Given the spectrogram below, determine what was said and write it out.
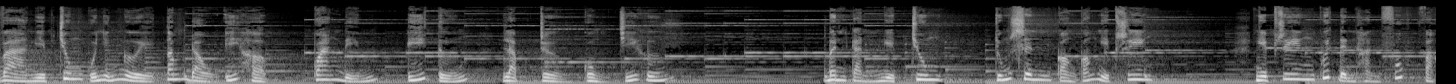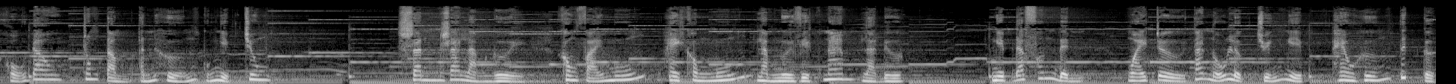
và nghiệp chung của những người tâm đầu ý hợp, quan điểm, ý tưởng, lập trường cùng chí hướng. Bên cạnh nghiệp chung, chúng sinh còn có nghiệp riêng. Nghiệp riêng quyết định hạnh phúc và khổ đau trong tầm ảnh hưởng của nghiệp chung. Sanh ra làm người không phải muốn hay không muốn làm người việt nam là được. Nghiệp đã phân định, ngoại trừ ta nỗ lực chuyển nghiệp theo hướng tích cực.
